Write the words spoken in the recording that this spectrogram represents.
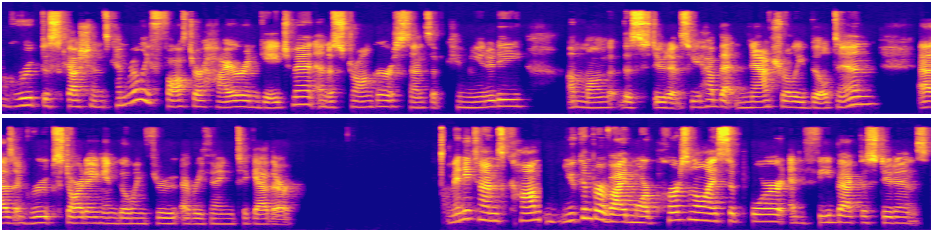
Group discussions can really foster higher engagement and a stronger sense of community among the students. So you have that naturally built in as a group starting and going through everything together Many times, con- you can provide more personalized support and feedback to students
